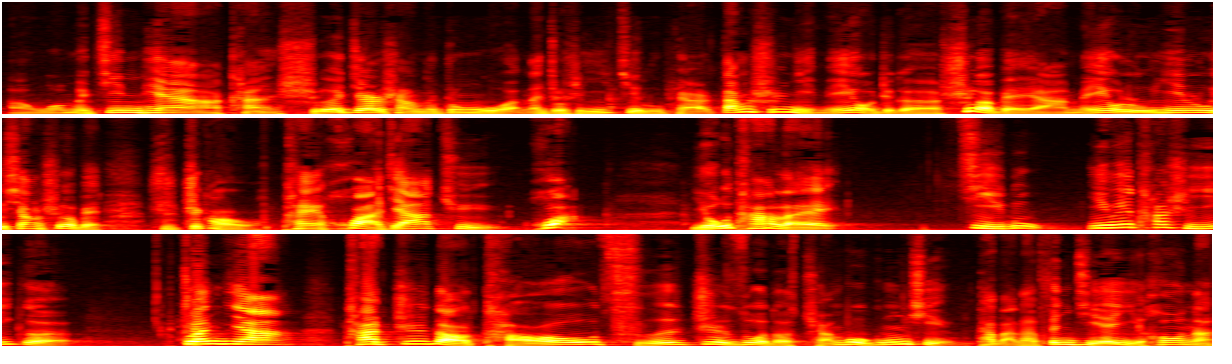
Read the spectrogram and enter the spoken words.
啊。我们今天啊看《舌尖上的中国》，那就是一纪录片当时你没有这个设备啊，没有录音录像设备，是只好派画家去画，由他来记录，因为他是一个专家。他知道陶瓷制作的全部工序，他把它分解以后呢，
